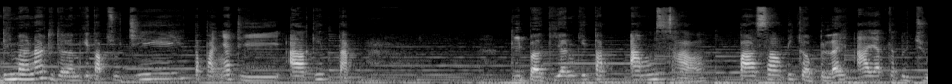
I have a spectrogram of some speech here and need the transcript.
Di mana di dalam kitab suci, tepatnya di Alkitab, di bagian kitab Amsal pasal 13 ayat ke-7.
